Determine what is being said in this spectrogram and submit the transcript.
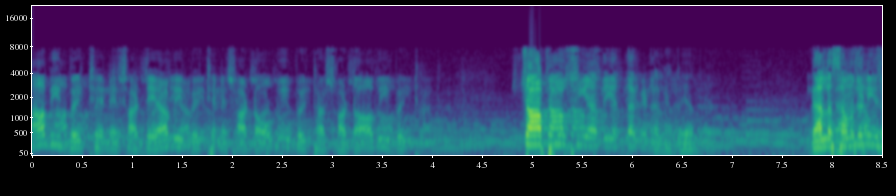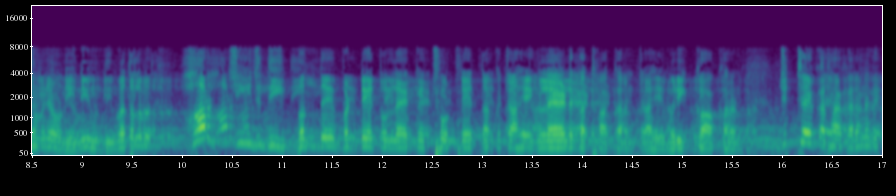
ਆ ਵੀ ਬੈਠੇ ਨੇ ਸਾਡੇ, ਆ ਵੀ ਬੈਠੇ ਨੇ ਸਾਡਾ, ਉਹ ਵੀ ਬੈਠਾ, ਸਾਡਾ, ਉਹ ਵੀ ਬੈਠਾ। ਚਾਪਲੂਸੀਆਂ ਦੀ ਅੱਧਾ ਘੰਟਾ ਲੰਘ ਜਾਂਦਾ। ਗੱਲ ਸਮਝਣੀ ਸਮਝਾਉਣੀ ਨਹੀਂ ਹੁੰਦੀ। ਮਤਲਬ ਹਰ ਚੀਜ਼ ਦੀ ਬੰਦੇ ਵੱਡੇ ਤੋਂ ਲੈ ਕੇ ਛੋਟੇ ਤੱਕ, ਚਾਹੇ ਇੰਗਲੈਂਡ ਕਥਾ ਕਰਨ, ਚਾਹੇ ਅਮਰੀਕਾ ਕਰਨ, ਜਿੱਥੇ ਕਥਾ ਕਰਨਗੇ।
